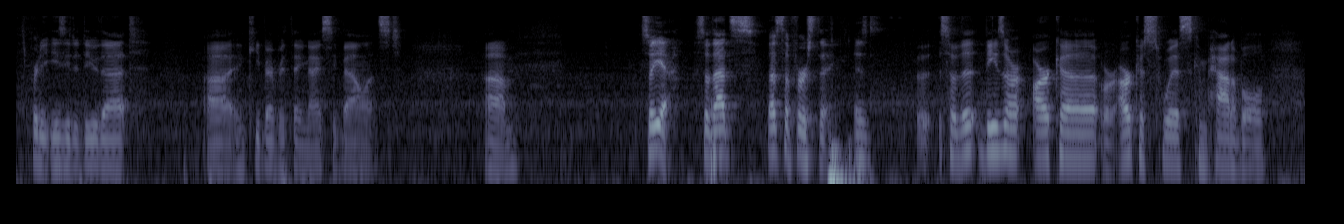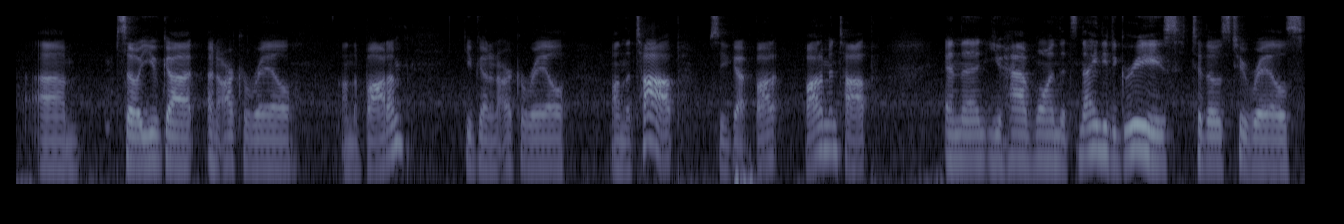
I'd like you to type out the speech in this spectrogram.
It's pretty easy to do that uh, and keep everything nicely balanced. Um, so yeah, so that's that's the first thing. Is so th these are Arca or Arca Swiss compatible. Um, so you've got an Arca rail on the bottom, you've got an Arca rail on the top. So you've got bot bottom and top, and then you have one that's 90 degrees to those two rails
